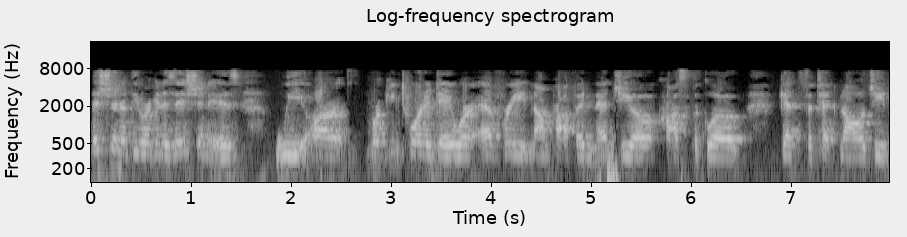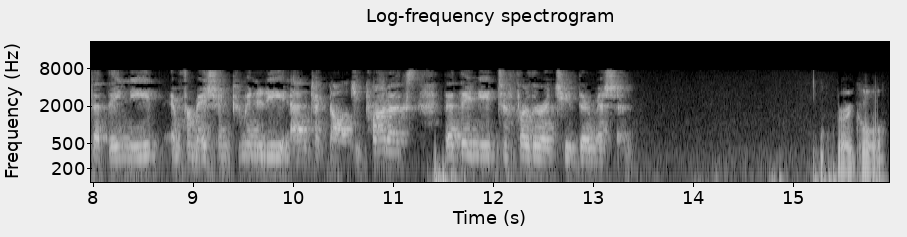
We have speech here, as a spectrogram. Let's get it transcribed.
mission of the organization is we are working toward a day where every nonprofit and NGO across the globe gets the technology that they need, information community and technology products that they need to further achieve their mission. Very cool.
